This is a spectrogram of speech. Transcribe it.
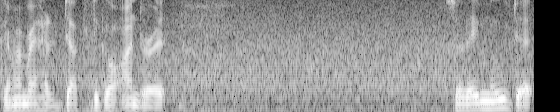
I remember I had a duck to go under it. So they moved it.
